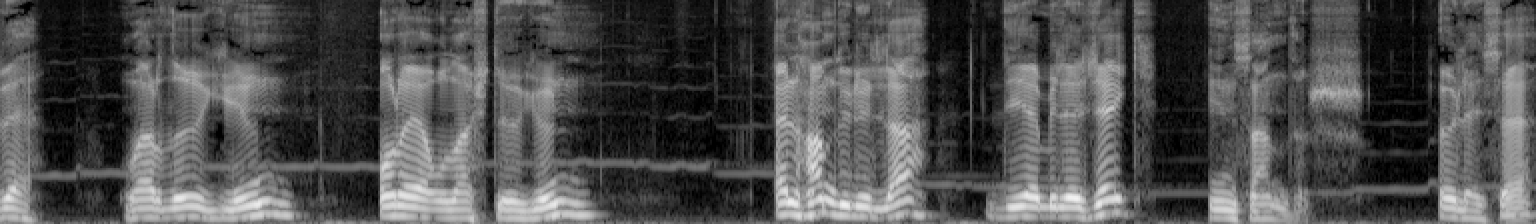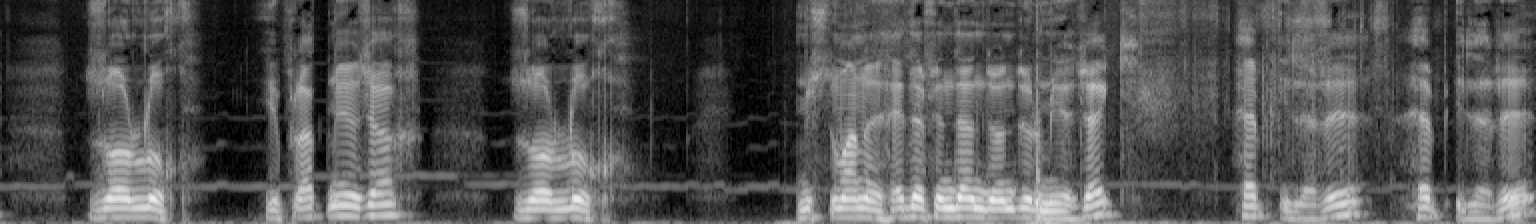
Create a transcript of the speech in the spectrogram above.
ve vardığı gün, oraya ulaştığı gün elhamdülillah diyebilecek insandır. Öyleyse zorluk yıpratmayacak, zorluk Müslümanı hedefinden döndürmeyecek. Hep ileri, hep ileri,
